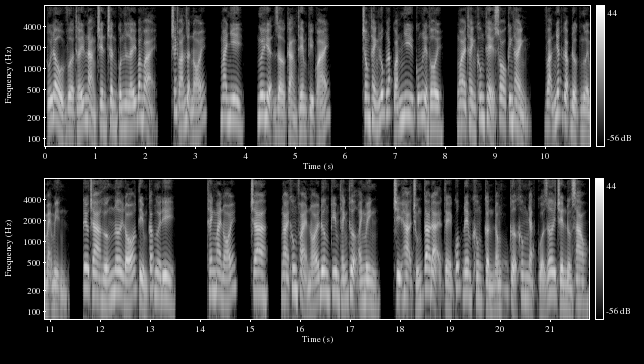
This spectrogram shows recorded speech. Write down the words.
túi đầu vừa thấy nàng trên chân quấn lấy băng vải, trách toán giận nói, Mai Nhi, ngươi hiện giờ càng thêm kỳ quái. Trong thành lúc lắc quán Nhi cũng liền thôi, ngoài thành không thể so kinh thành, vạn nhất gặp được người mẹ mình, tiêu cha hướng nơi đó tìm các ngươi đi. Thanh Mai nói, cha, ngài không phải nói đương kim thánh thượng anh minh, chị hạ chúng ta đại tề quốc đêm không cần đóng cửa không nhặt của rơi trên đường sao,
